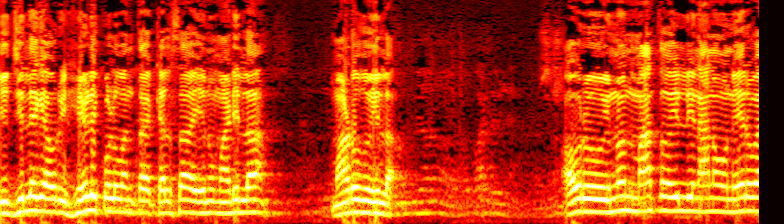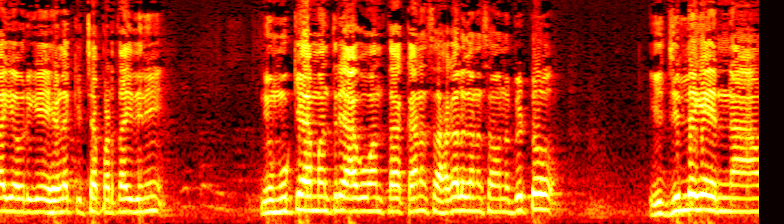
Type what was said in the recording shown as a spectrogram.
ಈ ಜಿಲ್ಲೆಗೆ ಅವರು ಹೇಳಿಕೊಳ್ಳುವಂತ ಕೆಲಸ ಏನು ಮಾಡಿಲ್ಲ, ಮಾಡೋದು ಇಲ್ಲ. ಅವರು ಇನ್ನೊಂದು ಮಾತು ಇಲ್ಲಿ ನಾನು ನೇರವಾಗಿ ಅವರಿಗೆ ಹೇಳಕ್ಕೆ ಇಚ್ಛೆ ಪಡ್ತಾ ಇದ್ದೀನಿ. ನೀವು ಮುಖ್ಯಮಂತ್ರಿ ಆಗುವಂತ ಕನಸು ಹಗಲುಗನಸವನ್ನು ಬಿಟ್ಟು, ಈ ಜಿಲ್ಲೆಗೆ ನಾವು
